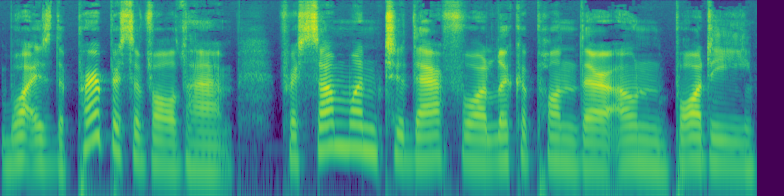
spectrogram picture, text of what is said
what is the purpose of all that? For someone to therefore look upon their own body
